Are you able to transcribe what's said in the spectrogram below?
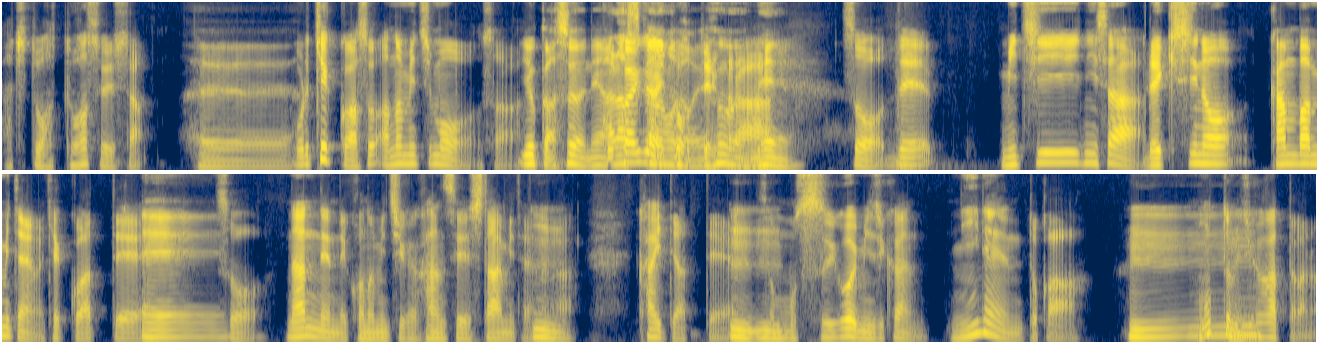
あちょっとわど忘れした。へえ俺結構あそあの道もさよくそうよね。5アラスカの方回ぐらい通ってるからうんねそう。で道にさ歴史の看板みたいなのが結構あって、えー。そう何年でこの道が完成したみたいなのが書いてあって、うんうもうすごい短い2年とかもっと短かったかな、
